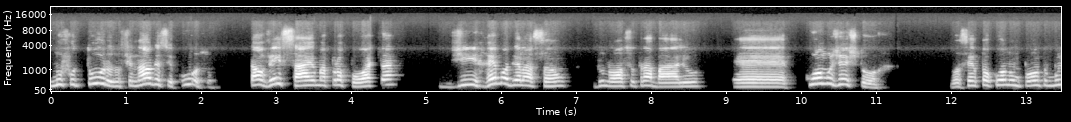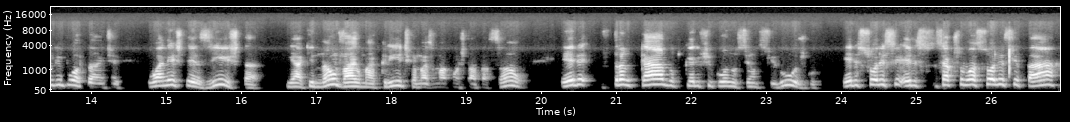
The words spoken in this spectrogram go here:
no futuro, no final desse curso, talvez saia uma proposta de remodelação do nosso trabalho é, como gestor. Você tocou num ponto muito importante. O anestesista, e aqui não vai uma crítica, mas uma constatação, ele, trancado porque ele ficou no centro cirúrgico, ele, ele se acostumou a solicitar,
